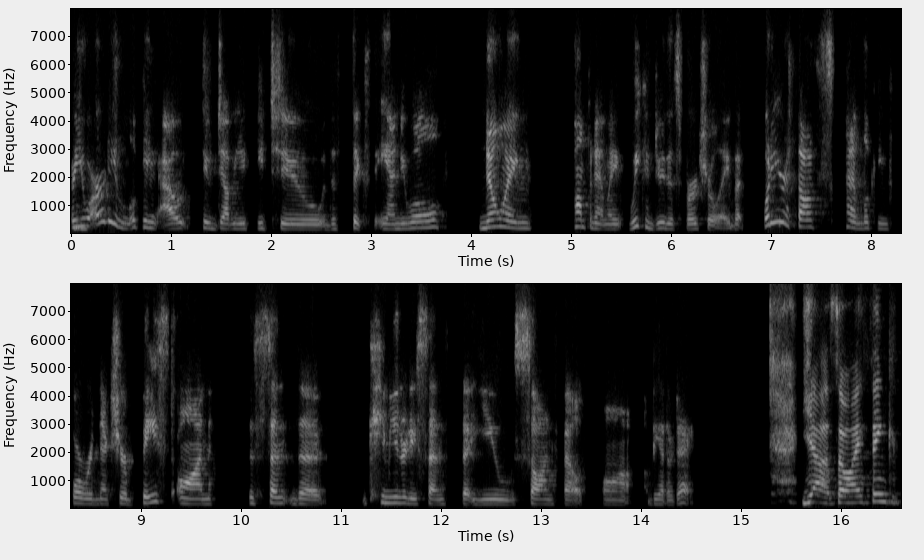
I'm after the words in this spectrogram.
Are you hmm. already looking out to WT2, the sixth annual, knowing confidently we can do this virtually? But what are your thoughts kind of looking forward next year based on the sen- the community sense that you saw and felt uh, the other day? Yeah, so I think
